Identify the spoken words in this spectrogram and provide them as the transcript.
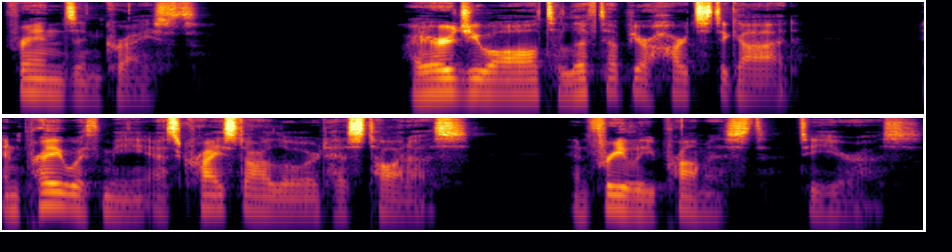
Friends in Christ, I urge you all to lift up your hearts to God and pray with me as Christ our Lord has taught us and freely promised to hear us.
